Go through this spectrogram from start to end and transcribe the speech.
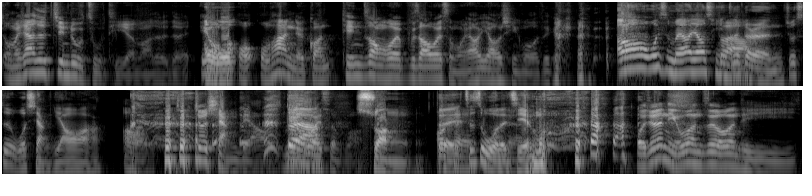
我们现在是进入主题了嘛，对不对？因为我、哦、我我，怕你的观听众会不知道为什么要邀请我这个人哦，为什么要邀请这个人？啊、就是我想邀啊，哦，就，就想聊，对啊，为什么爽？对，okay, 这是我的节目。Okay. 我觉得你问这个问题。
